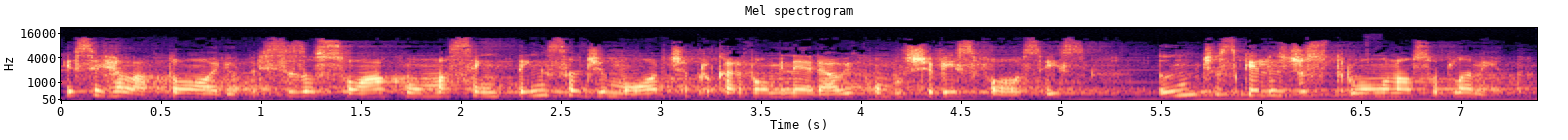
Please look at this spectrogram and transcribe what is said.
esse relatório precisa soar como uma sentença de morte para o carvão mineral e combustíveis fósseis antes que eles destruam o nosso planeta.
